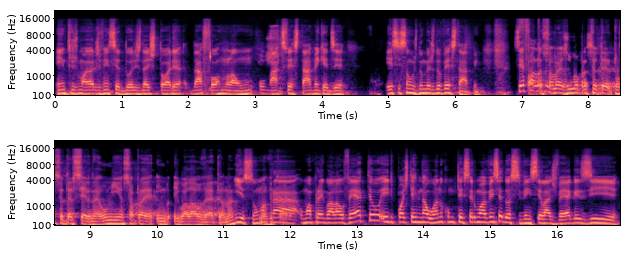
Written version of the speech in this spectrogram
entre os maiores vencedores da história da Fórmula 1, o Max Verstappen. Quer dizer, esses são os números do Verstappen. Você Falta falou do... só mais uma para ser, ter, ser o terceiro, né? Uma só para igualar o Vettel, né? Isso, uma, uma para igualar o Vettel. Ele pode terminar o ano como terceiro maior vencedor se vencer Las Vegas e,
